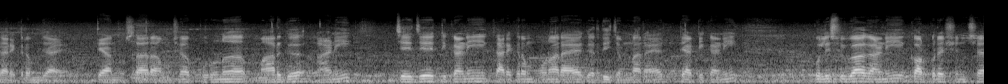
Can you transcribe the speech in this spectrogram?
कार्यक्रम जे आहे त्यानुसार आमच्या पूर्ण मार्ग आणि जे जे ठिकाणी कार्यक्रम होणार आहे गर्दी जमणार आहे त्या ठिकाणी पोलीस विभाग आणि कॉर्पोरेशनच्या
